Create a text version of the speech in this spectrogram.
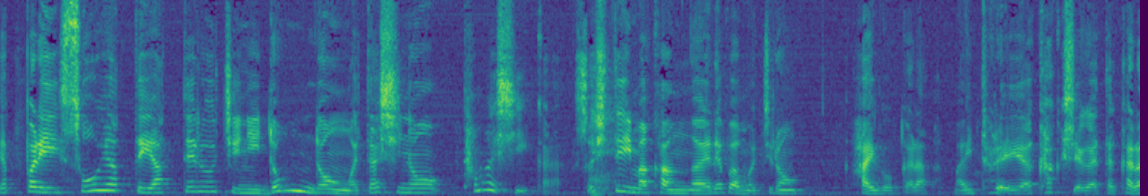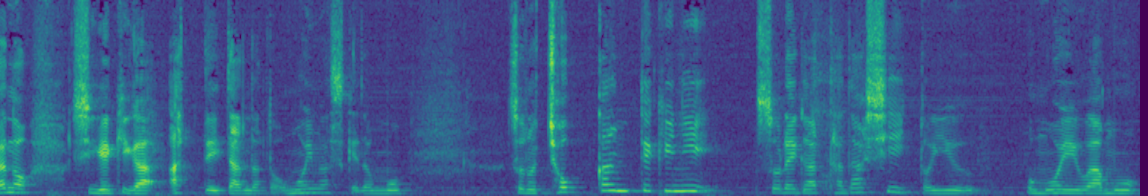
やっぱりそうやってやってるうちにどんどん私の魂からそして今考えればもちろん背後からマイトレイや各社方からの刺激があっていたんだと思いますけどもその直感的にそれが正しいという思いはも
